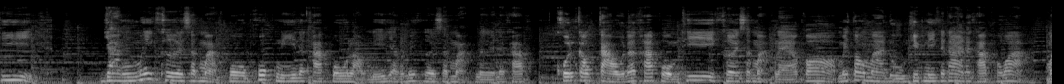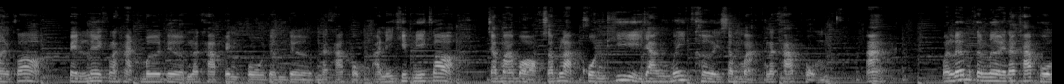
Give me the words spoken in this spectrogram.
ที่ ยังไม่เคยสมัครโปรพวกนี้นะครับโปรเหล่านี้ยังไม่เคยสมัครเลยนะครับ คนเก่าๆนะครับผมที่เคยสมัครแล้วก็ไม่ต้องมาดูคลิปนี้ก็ได้นะครับ เพราะว่ามันก็เป็นเลขรหัสเบอร์เดิมนะครับ เป็นโปรเดิมๆนะครับผมอันนี้คลิปนี้ก็จะมาบอกสำหรับคนที่ยังไม่เคยสมัครนะครับผมอะมาเริ่มกันเลยนะครับผม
